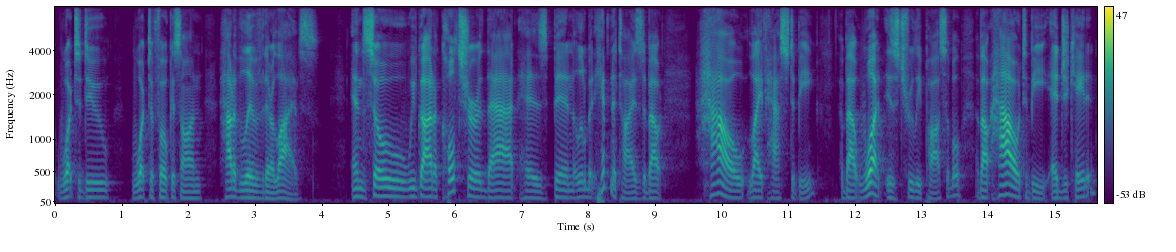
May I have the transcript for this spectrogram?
what to do, what to focus on, how to live their lives. And so we've got a culture that has been a little bit hypnotized about how life has to be about what is truly possible, about how to be educated,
